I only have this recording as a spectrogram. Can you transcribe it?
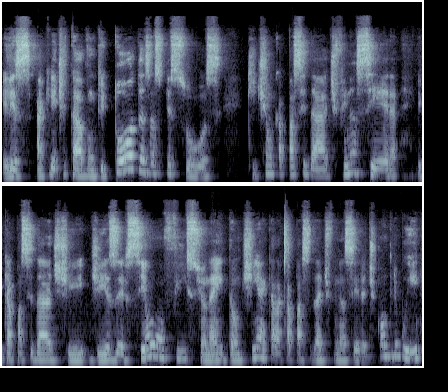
Eles acreditavam que todas as pessoas que tinham capacidade financeira e capacidade de, de, exercer um ofício, né? Então tinha aquela capacidade financeira de contribuir.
